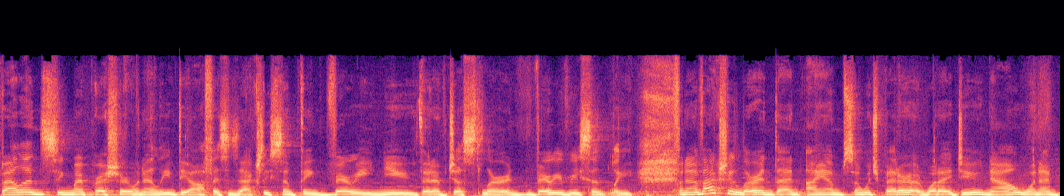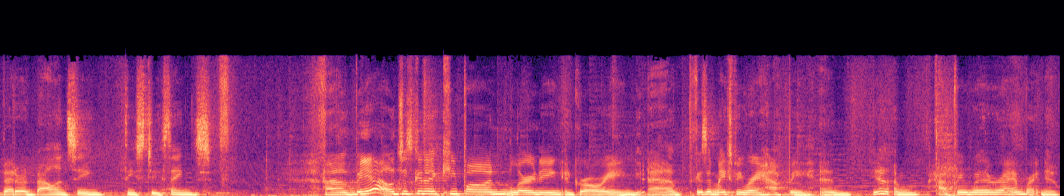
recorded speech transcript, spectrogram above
Balancing my pressure when I leave the office is actually something very new that I've just learned very recently. And I've actually learned that I am so much better at what I do now when I'm better at balancing these two things. Um, but yeah, I'm just gonna keep on learning and growing uh, because it makes me very happy. And yeah, I'm happy where I am right now.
